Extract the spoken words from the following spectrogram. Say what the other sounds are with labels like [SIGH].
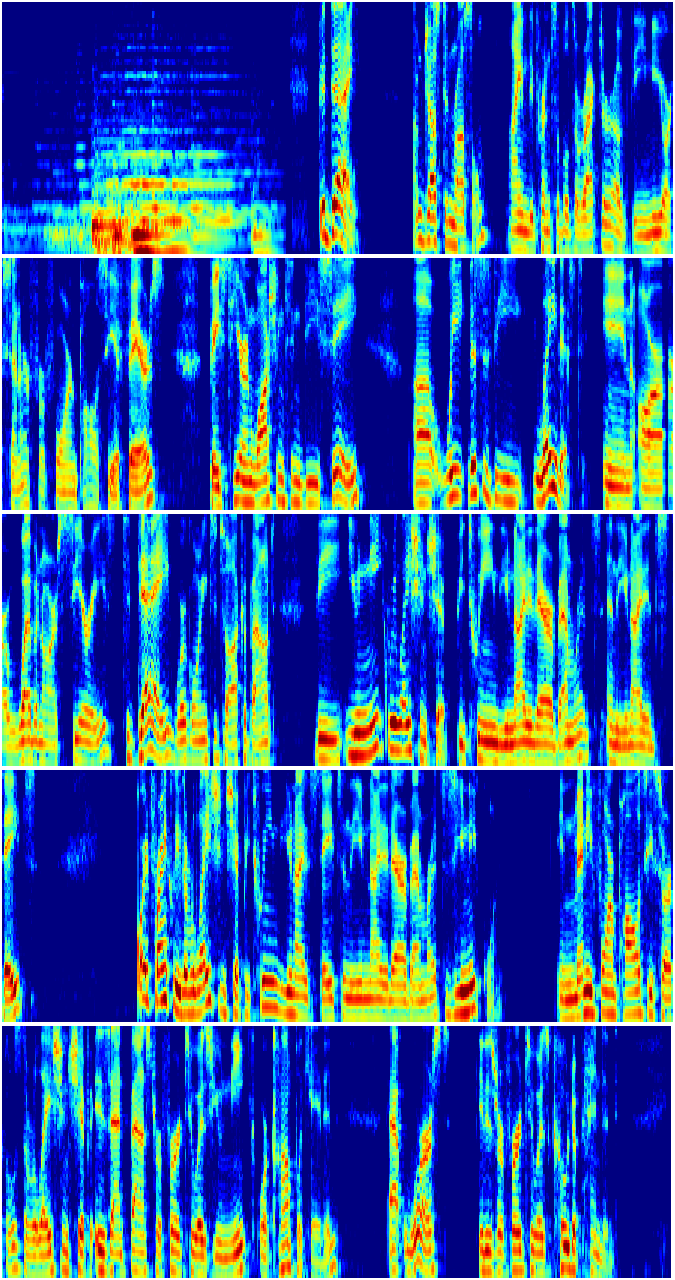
Good day. I'm Justin Russell, I am the principal director of the New York Center for Foreign Policy Affairs, based here in Washington D.C. Uh, we this is the latest in our webinar series. Today, we're going to talk about the unique relationship between the United Arab Emirates and the United States. Quite frankly, the relationship between the United States and the United Arab Emirates is a unique one. In many foreign policy circles, the relationship is at best referred to as unique or complicated. At worst, it is referred to as codependent.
